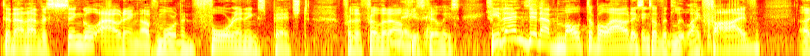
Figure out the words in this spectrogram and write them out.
did not have a single outing of more than four innings pitched for the Philadelphia Amazing. Phillies. Tremendous. He then did have multiple outings of like five uh,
